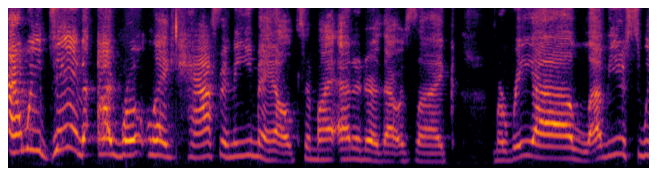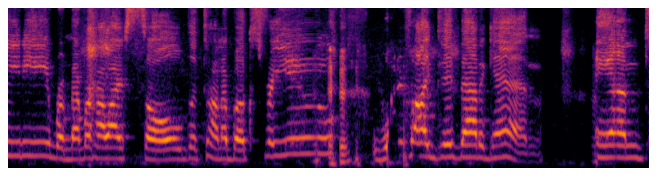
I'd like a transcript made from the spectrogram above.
and we did. I wrote like half an email to my editor that was like, Maria, love you, sweetie. Remember how I sold a ton of books for you? What if I did that again? And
